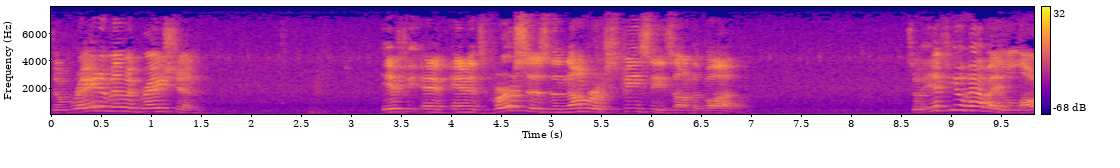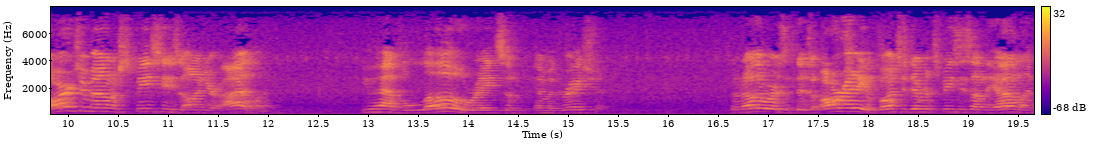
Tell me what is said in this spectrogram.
the rate of immigration, if and, and it's versus the number of species on the bottom. So, if you have a large amount of species on your island, you have low rates of immigration. So, in other words, if there's already a bunch of different species on the island,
